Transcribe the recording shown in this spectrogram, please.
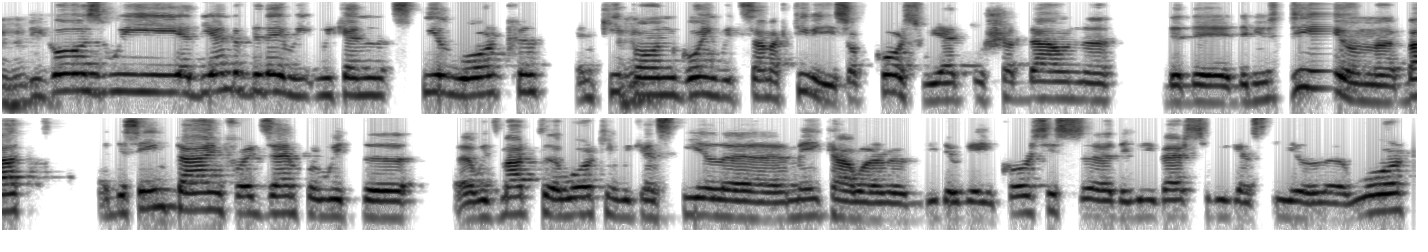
mm-hmm. because we at the end of the day we, we can still work and keep mm-hmm. on going with some activities. Of course, we had to shut down uh, the, the, the museum, but at the same time, for example, with uh, uh, with smart working, we can still uh, make our video game courses. Uh, the university can still uh, work.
